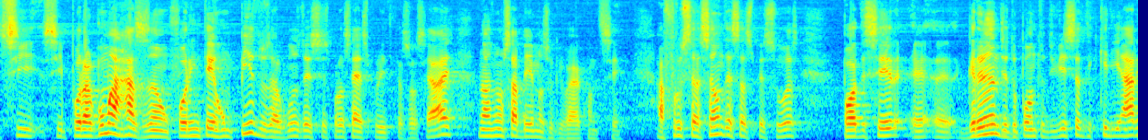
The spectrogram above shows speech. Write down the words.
se, se por alguma razão forem interrompidos alguns desses processos políticos sociais, nós não sabemos o que vai acontecer. A frustração dessas pessoas pode ser é, é, grande do ponto de vista de criar,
